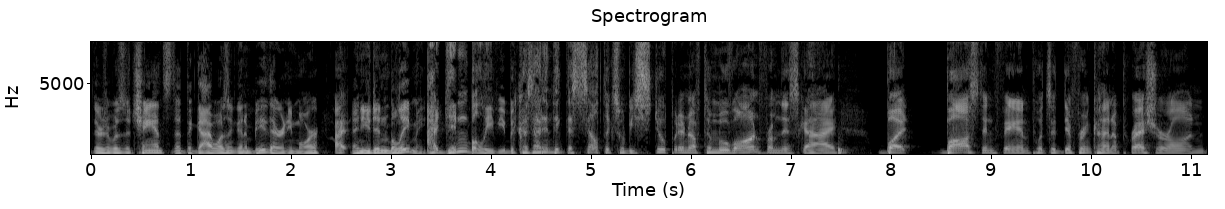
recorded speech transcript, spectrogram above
there was a chance that the guy wasn't going to be there anymore, I- and you didn't believe me. I didn't believe you because I didn't think the Celtics would be stupid enough to move on from this guy. But Boston fan puts a different kind of pressure on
